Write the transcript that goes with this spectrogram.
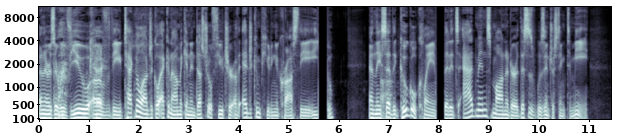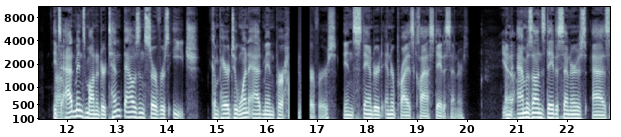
And there is a review Okay. of the technological, economic, and industrial future of edge computing across the EU. And they said Uh-huh. that Google claimed that its admins monitor. This is, was interesting to me. Its Uh-huh. admins monitor 10,000 servers each, compared to one admin per 100 servers in standard enterprise class data centers. Yeah. And Amazon's data centers as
